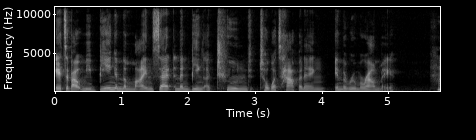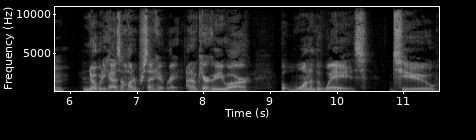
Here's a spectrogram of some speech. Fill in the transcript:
It's about me being in the mindset and then being attuned to what's happening in the room around me." Hmm. Nobody has a 100% hit rate. I don't care who you are. But one of the ways to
